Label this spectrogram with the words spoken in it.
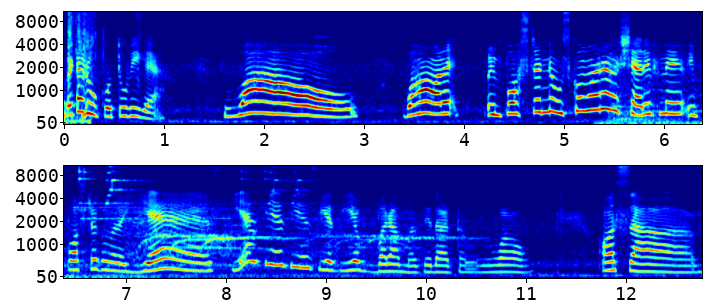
बेटा रुको तू भी गया। वाओ वहाँ और इम्पोस्टर ने उसको मारा? शेरिफ ने इम्पोस्टर को मारा? Yes yes yes yes yes ये बड़ा मज़ेदार था। वाओ औसम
